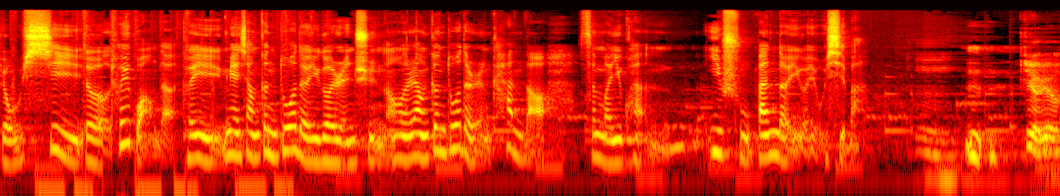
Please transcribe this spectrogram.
游戏的推广的，可以面向更多的一个人群，然后让更多的人看到这么一款艺术般的一个游戏吧。嗯嗯，就有这种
